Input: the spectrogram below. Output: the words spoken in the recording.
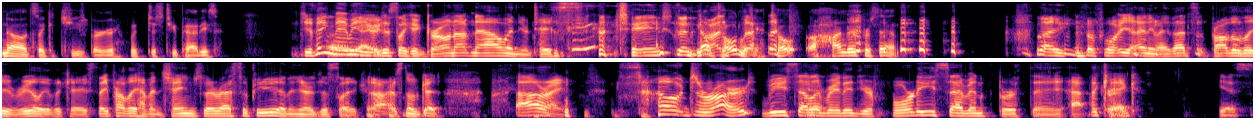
No, it's like a cheeseburger with just two patties. Do you think Oh, maybe yeah, you're I- just like a grown up now and your tastes changed? And No, totally, a hundred percent. like before yeah anyway that's probably really the case. They probably haven't changed their recipe and then you're just like ah it's no good. All right. So gerard we celebrated your 47th birthday at the keg. Yes,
